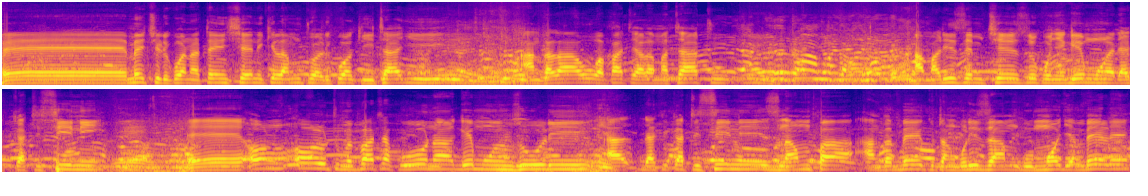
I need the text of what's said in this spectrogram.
E, mechi ilikuwa na tension, kila mtu alikuwa akihitaji angalau apate alama tatu amalize mchezo kwenye gemu ya dakika 90. E, all, all tumepata kuona gemu nzuri dakika 90 zinampa Angabe kutanguliza mguu mmoja mbele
